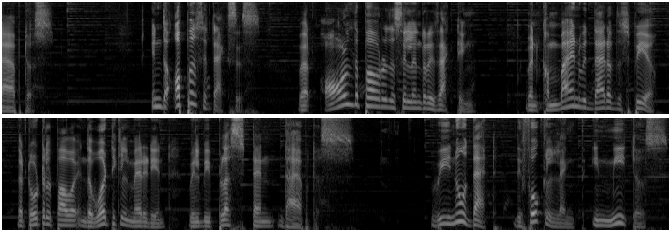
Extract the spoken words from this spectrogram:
diopters. In the opposite axis, where all the power of the cylinder is acting, when combined with that of the sphere, the total power in the vertical meridian will be plus 10 diopters. We know that the focal length in meters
